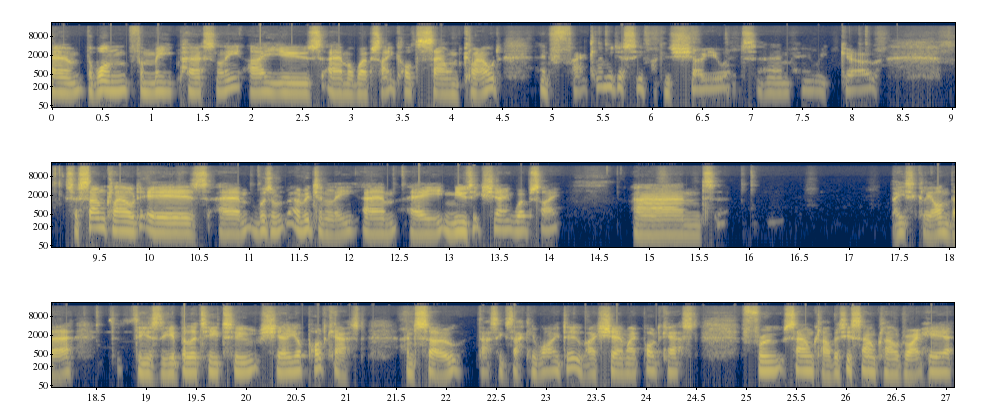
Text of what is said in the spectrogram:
Um, the one for me personally, I use um, a website called SoundCloud. In fact, let me just see if I can show you it. Um, here we go. So SoundCloud is um, was originally um, a music sharing website, and basically on there there's the ability to share your podcast and so that's exactly what i do i share my podcast through soundcloud this is soundcloud right here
